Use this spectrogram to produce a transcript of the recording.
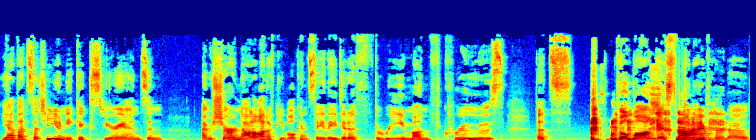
Yeah, that's such a unique experience. And I'm sure not a lot of people can say they did a three month cruise. That's the longest no, one I mean, I've heard of.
